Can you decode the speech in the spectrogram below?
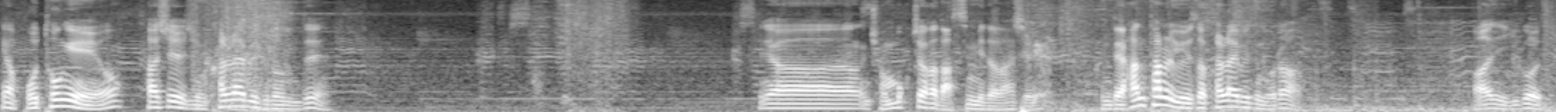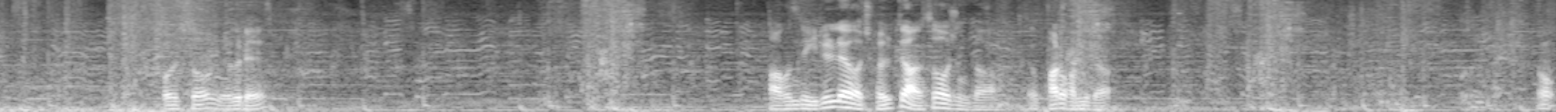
그냥 보통이에요. 사실 지금 칼날이 들었는데 그냥 정복자가 낫습니다 사실. 근데 한타를 위해서 칼날이 든 거라. 아니 이거 벌써 왜 그래 아 근데 이렐리아가 절대 안 싸워준다 바로 갑니다 어?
